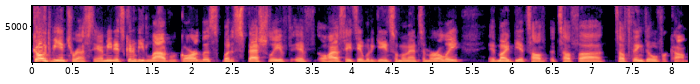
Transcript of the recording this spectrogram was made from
going to be interesting. I mean, it's going to be loud regardless, but especially if if Ohio State's able to gain some momentum early, it might be a tough a tough uh tough thing to overcome.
